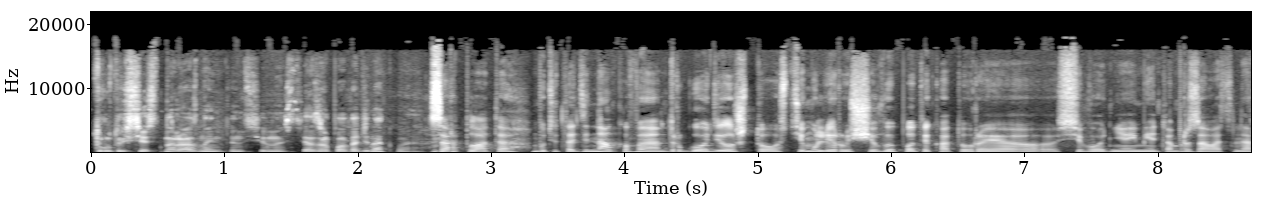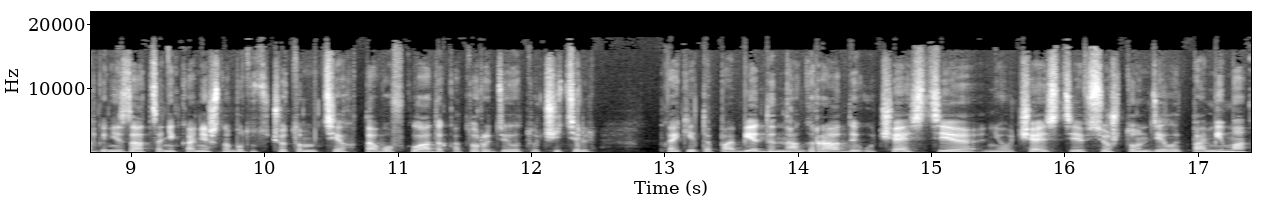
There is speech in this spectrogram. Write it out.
труд, естественно, разной интенсивности. А зарплата одинаковая? Зарплата будет одинаковая. Другое дело, что стимулирующие выплаты, которые э, сегодня имеют образовательные организации, они, конечно, будут с учетом тех, того вклада, который делает учитель какие-то победы, награды, участие, неучастие, все, что он делает помимо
